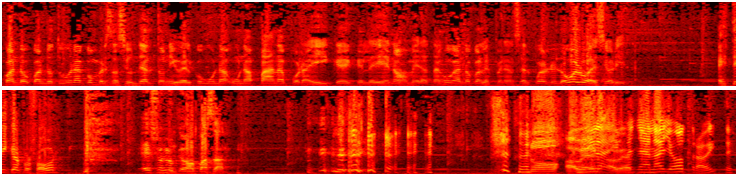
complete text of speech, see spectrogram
cuando, cuando tuve una conversación de alto nivel con una, una pana por ahí que, que le dije, no, mira, están jugando con la esperanza del pueblo y lo vuelvo a decir ahorita. Sticker, por favor. Eso es lo que va a pasar. No, a ver, Mira, a y ver. mañana hay otra, ¿viste?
